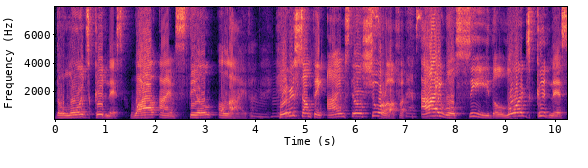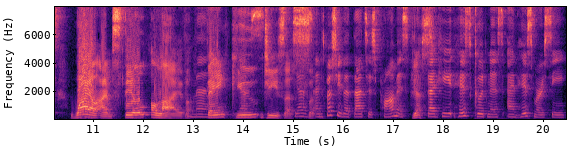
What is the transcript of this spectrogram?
the Lord's goodness while I am still alive. Mm-hmm. Here is something I'm still yes. sure of. I will see the Lord's goodness while I'm still alive. Amen. Thank you, yes. Jesus. Yes, and especially that that's his promise. Yes. That he his goodness and his mercy,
